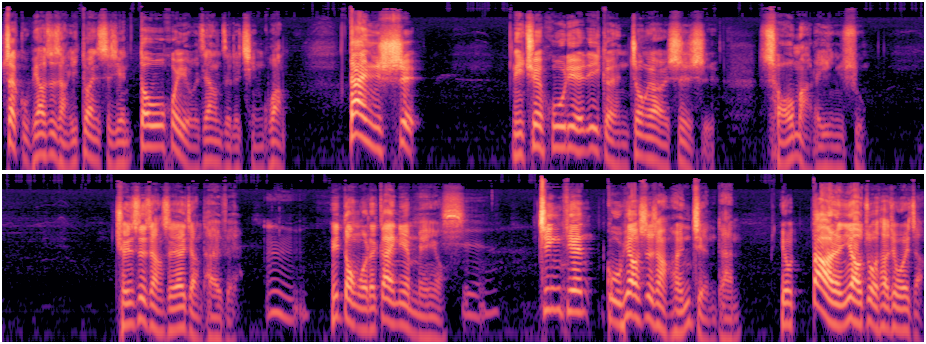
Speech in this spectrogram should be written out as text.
在股票市场一段时间，都会有这样子的情况。但是你却忽略了一个很重要的事实：筹码的因素。全市场谁在讲台肥？嗯，你懂我的概念没有？是，今天股票市场很简单，有大人要做，它就会涨；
